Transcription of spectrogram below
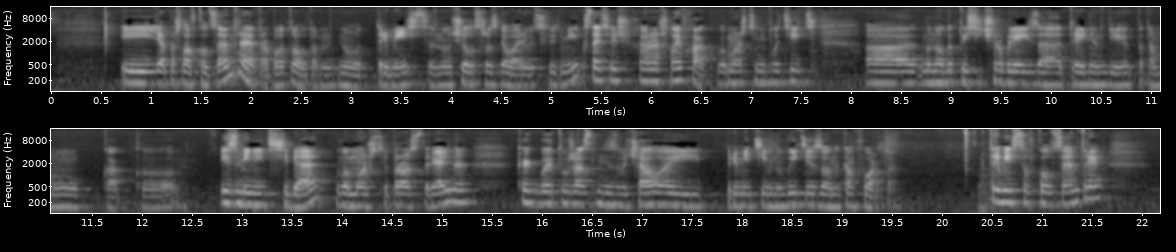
И я пошла в колл-центр и отработала там, ну, три месяца, научилась разговаривать с людьми. Кстати, очень хороший лайфхак. Вы можете не платить много тысяч рублей за тренинги, потому как э, изменить себя. Вы можете просто реально, как бы это ужасно не звучало и примитивно, выйти из зоны комфорта. Три месяца в колл-центре,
